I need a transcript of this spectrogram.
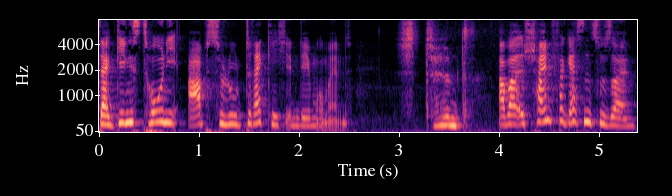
da ging es Tony absolut dreckig in dem Moment. Stimmt. Aber es scheint vergessen zu sein.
